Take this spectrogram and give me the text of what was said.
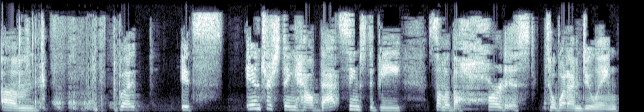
Um, but it's interesting how that seems to be some of the hardest to what I'm doing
